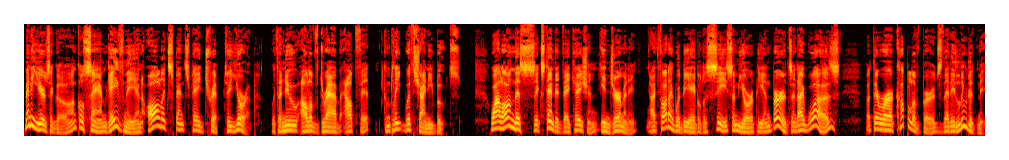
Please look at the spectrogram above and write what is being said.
Many years ago, Uncle Sam gave me an all expense paid trip to Europe with a new olive drab outfit, complete with shiny boots. While on this extended vacation in Germany, I thought I would be able to see some European birds, and I was, but there were a couple of birds that eluded me,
